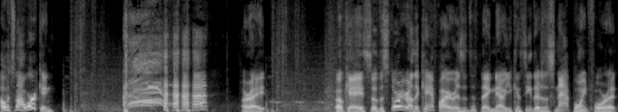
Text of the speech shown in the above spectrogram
Oh, it's not working. All right. Okay, so the story around the campfire is it's a thing now. You can see there's a snap point for it,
